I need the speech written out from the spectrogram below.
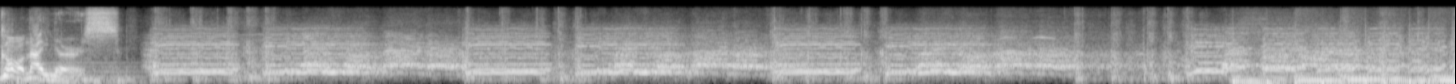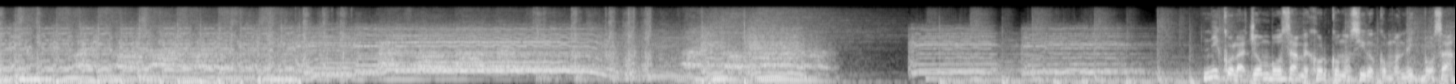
¡Go Niners! Nicolas John Bosa, mejor conocido como Nick Bosa,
